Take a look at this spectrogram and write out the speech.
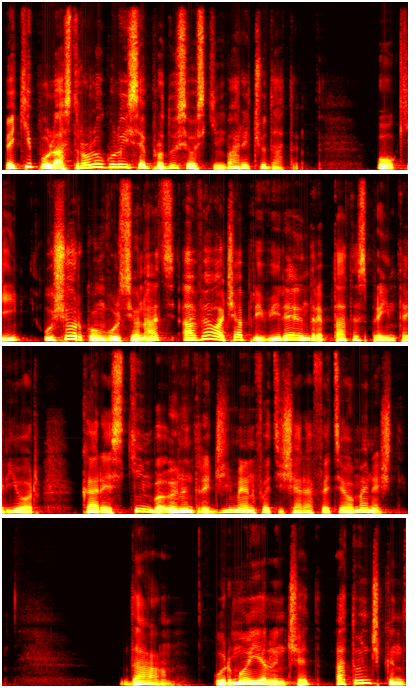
Pe chipul astrologului se produse o schimbare ciudată. Ochii, ușor convulsionați, aveau acea privire îndreptată spre interior, care schimbă în întregime înfățișarea feței omenești. Da, urmă el încet, atunci când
